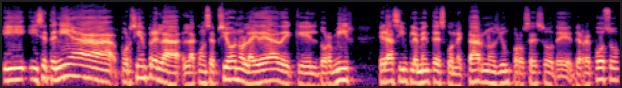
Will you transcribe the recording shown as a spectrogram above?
Y, y se tenía por siempre la, la concepción o la idea de que el dormir era simplemente desconectarnos y un proceso de, reposo.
